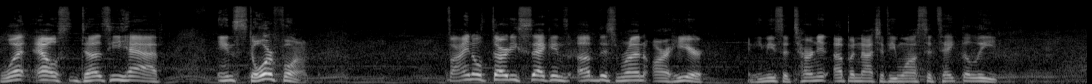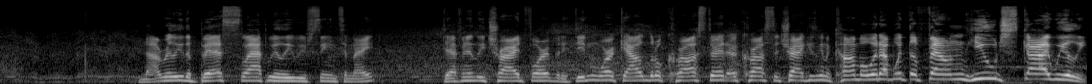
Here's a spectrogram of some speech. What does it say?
What else does he have in store for him? Final 30 seconds of this run are here, and he needs to turn it up a notch if he wants to take the lead. Not really the best slap wheelie we've seen tonight. Definitely tried for it, but it didn't work out. Little cross thread across the track. He's going to combo it up with the fountain. Huge sky wheelie.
